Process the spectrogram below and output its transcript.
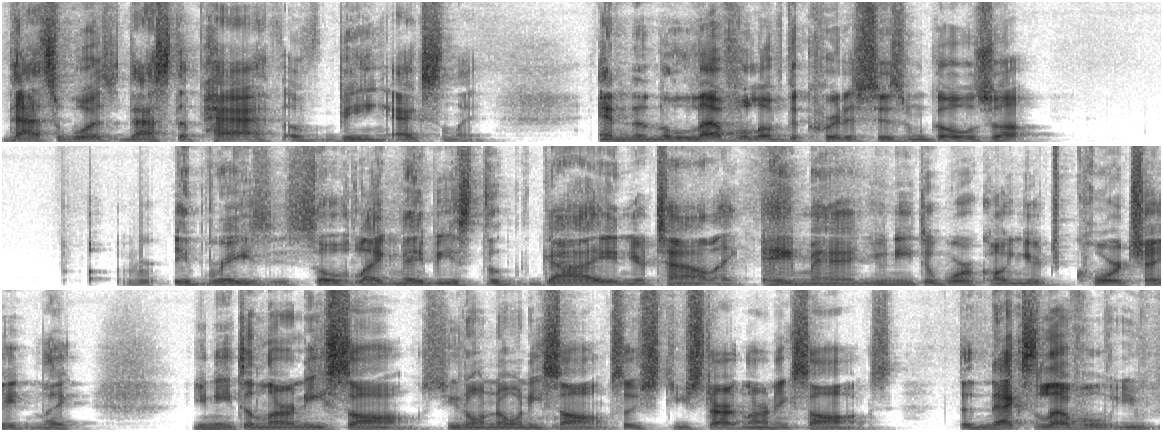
that's what that's the path of being excellent. And then the level of the criticism goes up. It raises. So like maybe it's the guy in your town like, "Hey man, you need to work on your chord chain like you need to learn these songs. You don't know any songs." So you start learning songs. The next level you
